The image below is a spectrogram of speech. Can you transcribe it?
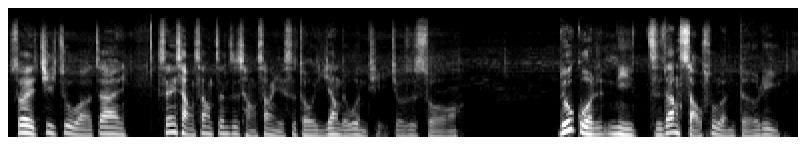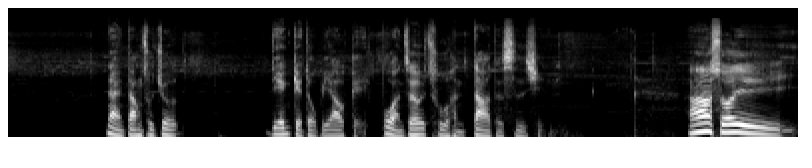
所以记住啊，在生意场上、政治场上也是都一样的问题，就是说，如果你只让少数人得利，那你当初就连给都不要给，不然这会出很大的事情啊。所以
